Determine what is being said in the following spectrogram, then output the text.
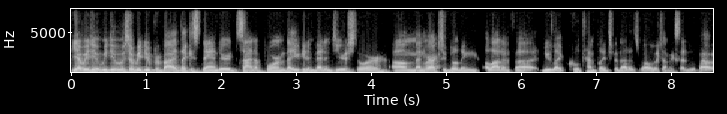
Yeah, we do. We do. So we do provide like a standard sign up form that you could embed into your store. Um, and we're actually building a lot of uh, new like cool templates for that as well, which I'm excited about.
